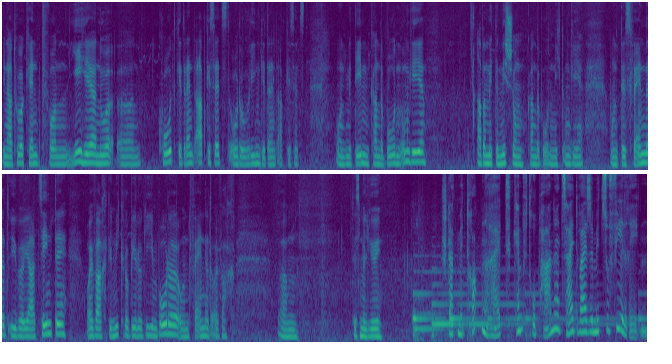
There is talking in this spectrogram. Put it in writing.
Die Natur kennt von jeher nur äh, Kot getrennt abgesetzt oder Urin getrennt abgesetzt. Und mit dem kann der Boden umgehen, aber mit der Mischung kann der Boden nicht umgehen. Und das verändert über Jahrzehnte einfach die Mikrobiologie im Boden und verändert einfach ähm, das Milieu. Statt mit Trockenheit kämpft Rupana zeitweise mit zu viel Regen.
